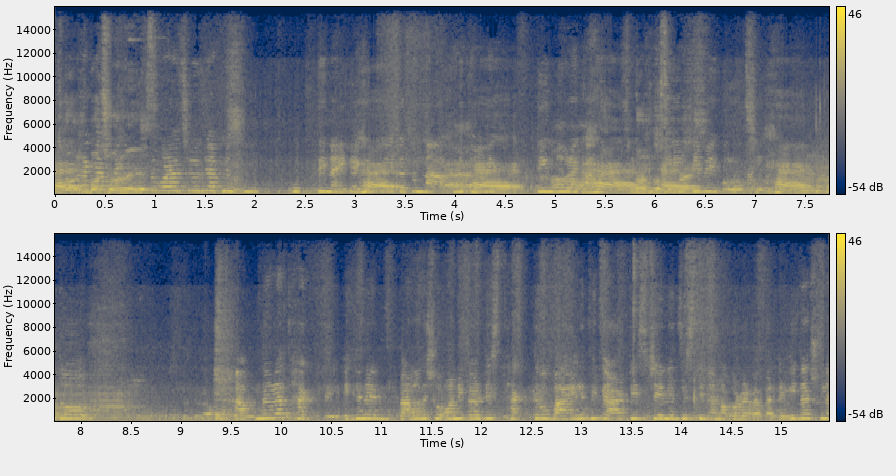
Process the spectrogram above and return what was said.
হ্যাঁ। বছর হয়ে হ্যাঁ। হ্যাঁ। হ্যাঁ, হ্যাঁ। তো আপনারা থাকতে এখানে বাংলাদেশে অনেক আর্টিস্ট থাকতেও বাইরে থেকে আর্টিস্ট এনে যে সিনেমা করার ব্যাপারটা, এটা আসলে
